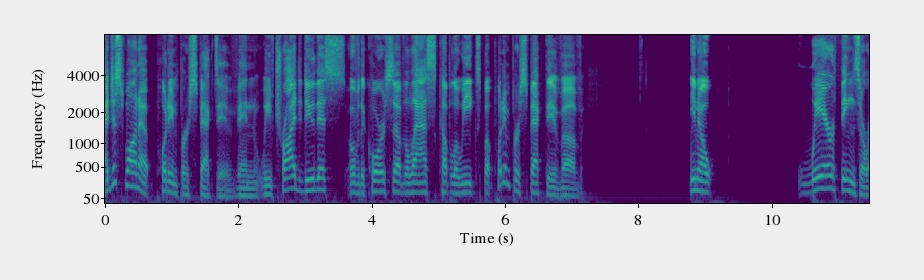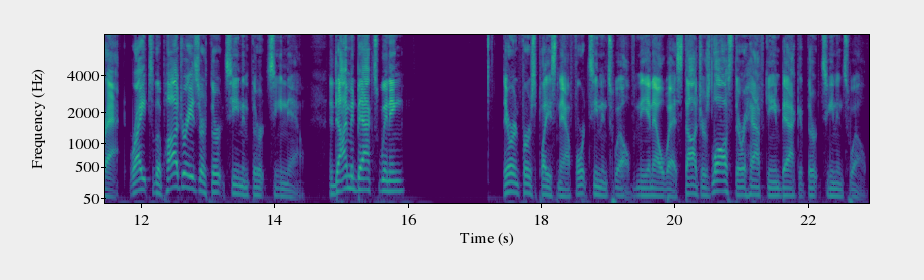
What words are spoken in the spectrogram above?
I just want to put in perspective, and we've tried to do this over the course of the last couple of weeks, but put in perspective of, you know, where things are at, right? So the Padres are 13 and 13 now. The Diamondbacks winning they're in first place now, 14 and 12 in the NL West. Dodgers lost. They're a half game back at 13 and 12.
